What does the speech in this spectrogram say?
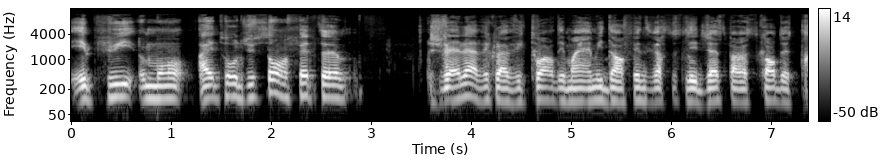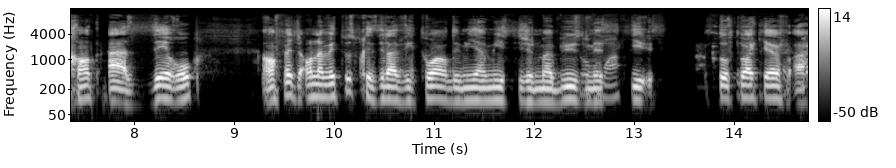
Et puis, mon I told you so, en fait, je vais aller avec la victoire des Miami Dolphins versus les Jets par un score de 30 à 0. En fait, on avait tous prédit la victoire de Miami, si je ne m'abuse, Sauf mais moi. ce qui... sauf toi, Kev. Ah.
